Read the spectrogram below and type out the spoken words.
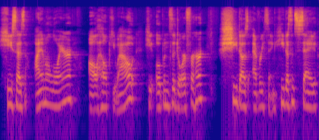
He says i am a lawyer. I'll help you out. He opens the door for her. She does everything. He doesn't say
